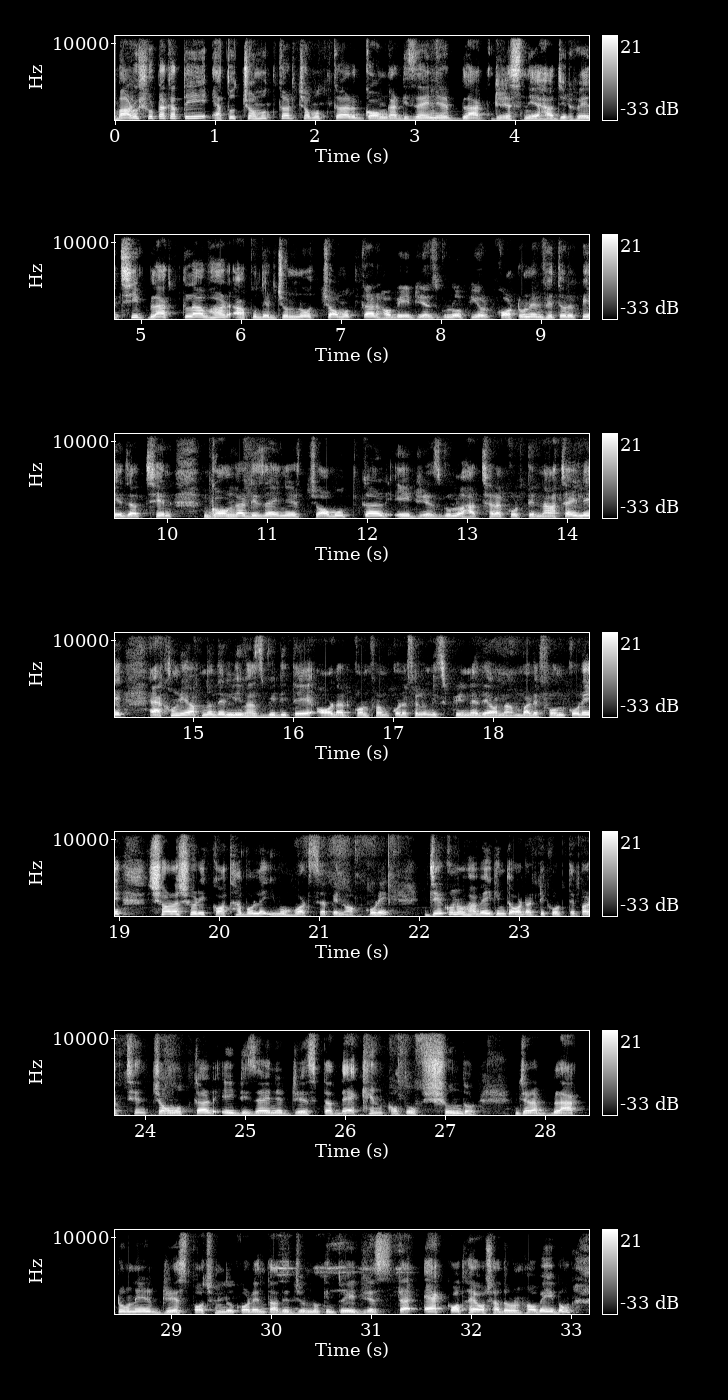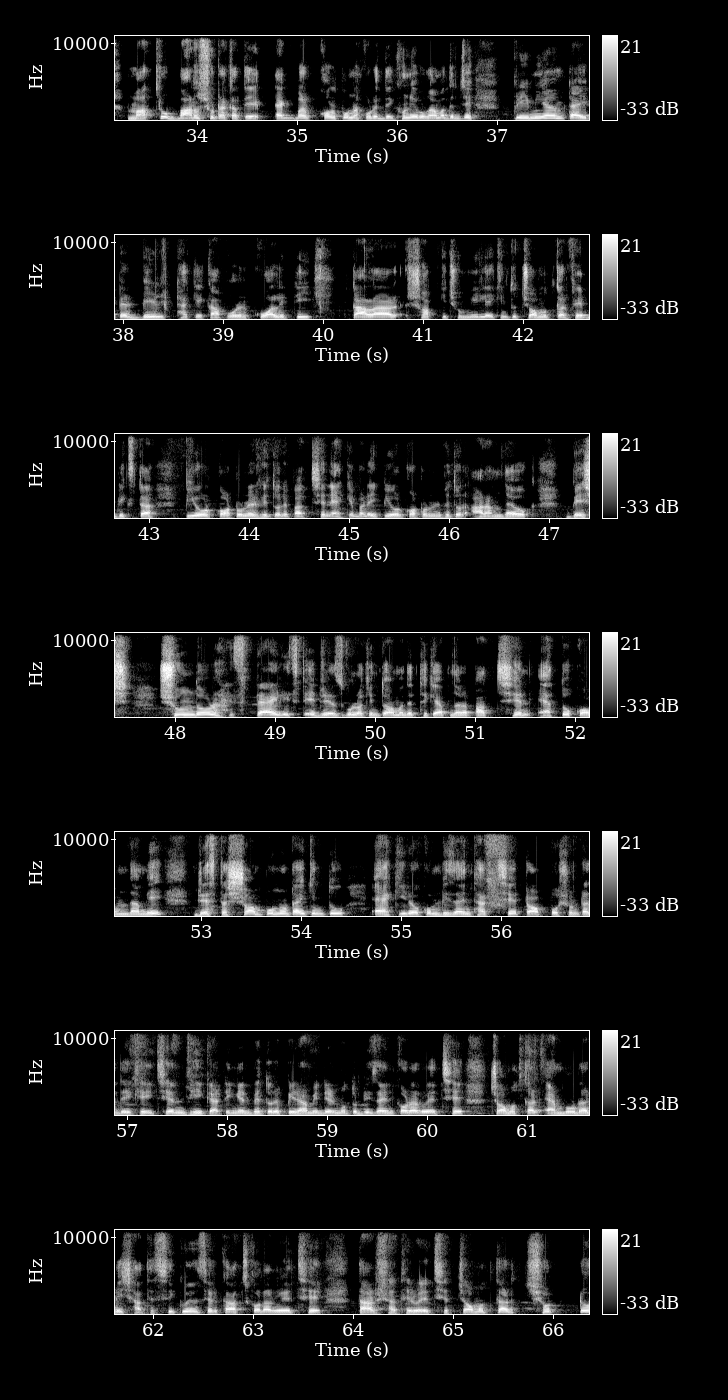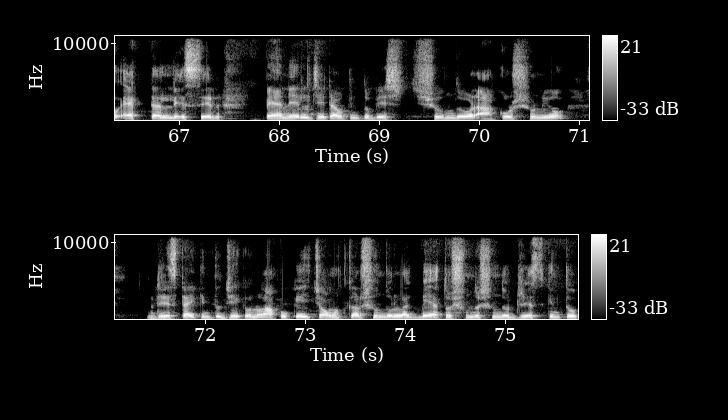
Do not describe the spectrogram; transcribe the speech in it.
বারোশো টাকাতে এত চমৎকার চমৎকার গঙ্গা ডিজাইনের ব্ল্যাক ড্রেস নিয়ে হাজির হয়েছি। ব্ল্যাক ক্লাভার আপুদের জন্য চমৎকার হবে এই ড্রেসগুলো। পিওর কটনের ভেতরে পেয়ে যাচ্ছেন। গঙ্গা ডিজাইনের চমৎকার এই ড্রেসগুলো হাতছাড়া করতে না চাইলে এখনই আপনাদের লিভাস বিডিতে অর্ডার কনফার্ম করে ফেলুন। স্ক্রিনে দেওয়া নাম্বারে ফোন করে সরাসরি কথা বলে, ইমো হোয়াটসঅ্যাপে নক করে যে কোনোভাবেই কিন্তু অর্ডারটি করতে পারছেন। চমৎকার এই ডিজাইনের ড্রেসটা দেখেন কত সুন্দর। যারা ব্ল্যাক টোনের ড্রেস পছন্দ করেন, তাদের জন্য কিন্তু এই ড্রেসটা এক কথায় অসাধারণ হবে এবং মাত্র বারোশো টাকাতে একবার কল্পনা করে দেখুন এবং আমাদের যে প্রিমিয়াম টাইপের বিল্ড থাকে, কাপড়ের কোয়ালিটি কালার সব কিছু মিলে কিন্তু চমৎকার। ফেব্রিক্সটা পিওর কটনের ভিতরে পাচ্ছেন, একেবারেই পিওর কটনের ভিতর, আরামদায়ক। বেশ সুন্দর স্টাইলিস্ট এই ড্রেসগুলো কিন্তু আমাদের থেকে আপনারা পাচ্ছেন। এত কম দামে ড্রেসটা সম্পূর্ণটাই কিন্তু একই রকম ডিজাইন থাকছে। টপ পোর্শনটা দেখেইছেন ভি কাটিংয়ের ভেতরে পিরামিডের মতো ডিজাইন করা রয়েছে। চমৎকার এমব্রয়ডারি সাথে সিকোয়েন্সের কাজ করা রয়েছে। তার সাথে রয়েছে চমৎকার ছোট্ট একটা লেসের প্যানেল যেটাও কিন্তু বেশ সুন্দর, আকর্ষণীয়। ড্রেসটাই কিন্তু যে কোনো আপুকেই চমৎকার সুন্দর লাগবে। এত সুন্দর সুন্দর ড্রেস কিন্তু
